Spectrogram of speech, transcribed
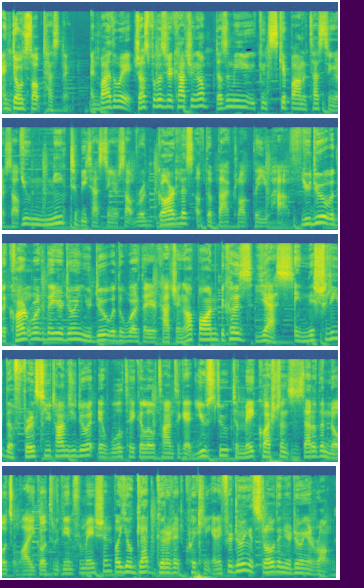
And don't stop testing. And by the way, just because you're catching up doesn't mean you can skip on testing yourself. You need to be testing yourself regardless of the backlog that you have. You do it with the current work that you're doing, you do it with the work that you're catching up on because yes, initially the first few times you do it, it will take a little time to get used to, to make questions instead of the notes while you go through the information, but you'll get good at it quickly. And if you're doing it slow, then you're doing it wrong.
